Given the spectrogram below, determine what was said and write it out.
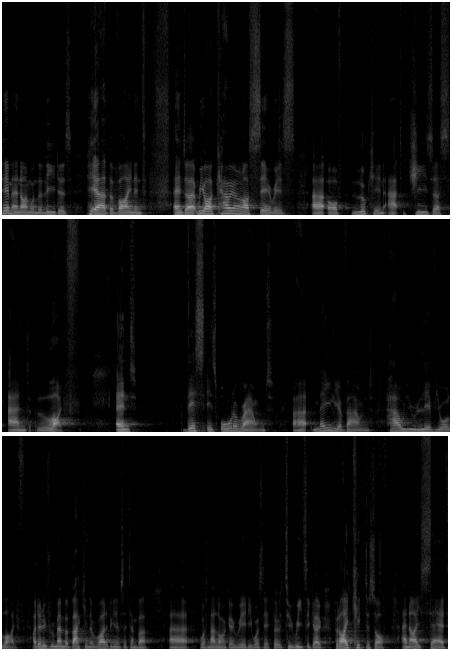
Tim, and I'm one of the leaders here at the Vine. And, and uh, we are carrying on our series uh, of looking at Jesus and life. And this is all around, uh, mainly around how you live your life. I don't know if you remember back in the right at the beginning of September, uh, it wasn't that long ago, really, was it? But it was two weeks ago. But I kicked us off and I said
